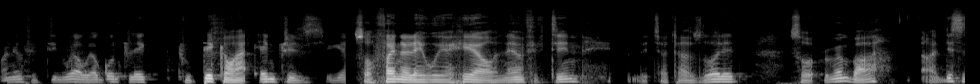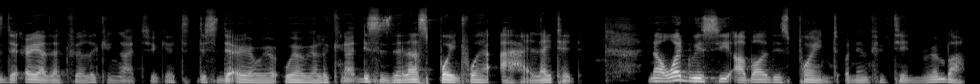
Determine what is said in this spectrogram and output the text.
on m15 where we are going to like to take our entries. So finally we are here on m15 the chart has loaded. So remember uh, this is the area that we're looking at you get? This is the area where, where we are looking at. This is the last point where i highlighted. Now what do we see about this point on m15 remember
